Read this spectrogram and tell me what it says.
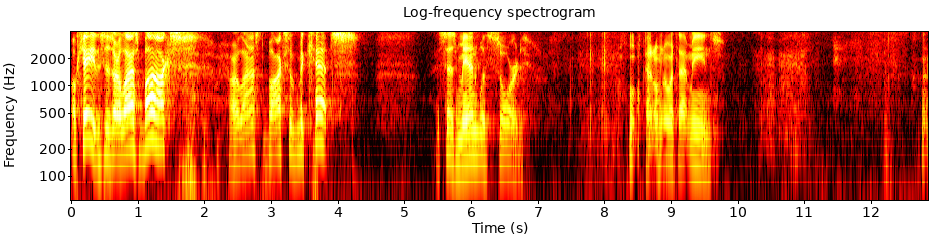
Okay, this is our last box. Our last box of maquettes. It says man with sword. I don't know what that means.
